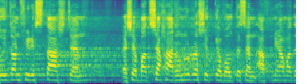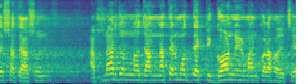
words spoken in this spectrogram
দুইজন ফিরিস্তা আসছেন। এসে বাদশাহ হারুনুর রশিদকে বলতেছেন, আপনি আমাদের সাথে আসুন। আপনার জন্য জান্নাতের মধ্যে একটি গড় নির্মাণ করা হয়েছে,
